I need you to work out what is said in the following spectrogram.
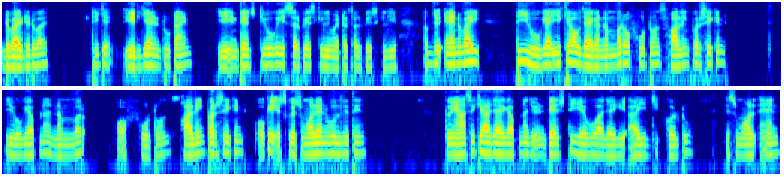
divided by ठीक है? एरिया इंटू टाइम ये इंटेंसिटी हो गई इस सरफेस के लिए मेटल सरफेस के लिए। अब जो एन बाई टी हो गया, ये क्या हो जाएगा? Number of photons falling per second ये हो गया अपना number of photons falling per second okay इसको स्मॉल एन बोल देते हैं। तो यहाँ से क्या आ जाएगा? अपना जो इंटेंसिटी है, वो आ जाएगी I is equal to small N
